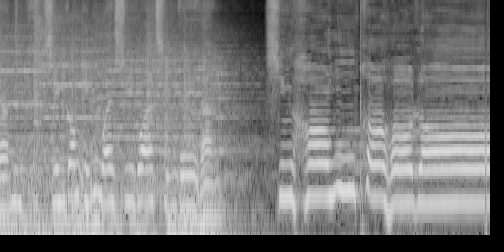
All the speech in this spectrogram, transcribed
成功永远是我一个人，乘风破浪。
